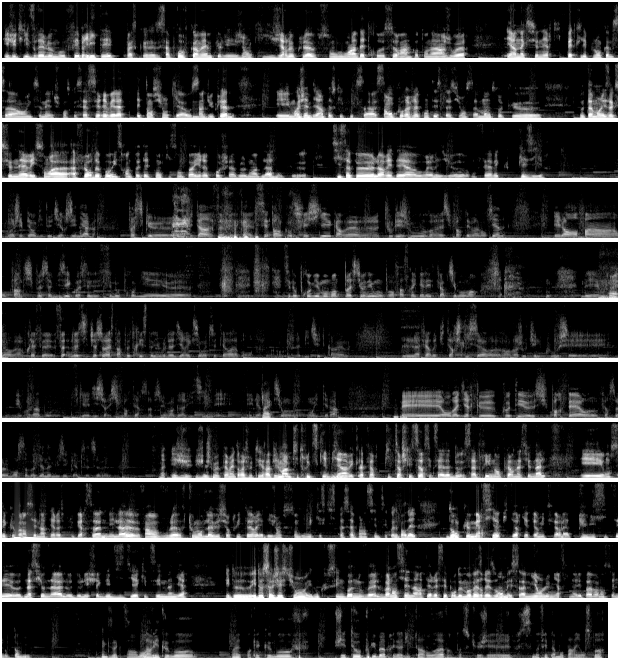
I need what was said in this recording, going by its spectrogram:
Et j'utiliserai le mot fébrilité parce que ça prouve quand même que les gens qui gèrent le club sont loin d'être sereins quand on a un joueur et un actionnaire qui pète les plombs comme ça en une semaine. Je pense que c'est assez révélateur des tensions qu'il y a au sein du club. Et moi j'aime bien parce qu'écoute, ça, ça encourage la contestation, ça montre que notamment les actionnaires, ils sont à, fleur de peau, ils se rendent peut-être compte qu'ils sont pas irréprochables loin de là. Donc euh, si ça peut leur aider à ouvrir les yeux, on fait avec plaisir. Moi j'ai bien envie de dire génial. Parce que putain, ça fait quand même 7 ans qu'on se fait chier quand même euh, tous les jours à supporter Valenciennes. Et là enfin on peut un petit peu s'amuser quoi. C'est nos premiers euh, c'est nos premiers moments de passionnés où on peut enfin se régaler depuis un petit moment. mais oui, non, après la situation reste un peu triste au niveau de la direction, etc. Bon, on a l'habitude quand même. L'affaire de Peter Schlisser euh, en rajoute une couche et, et voilà, bon, ce qu'il a dit sur les supporters, c'est absolument gravissime et, les réactions ont, été là. Mais on va dire que côté euh, supporter, euh, personnellement, ça m'a bien amusé quand même cette semaine. Et juste, je me permets de rajouter rapidement un petit truc. Ce qui est bien mm-hmm. avec l'affaire Peter Schlisser, c'est que ça a, ça a, pris une ampleur nationale. Et on sait que Valenciennes n'intéresse plus personne. Mais là, euh, enfin, tout le monde l'a vu sur Twitter. Il y a des gens qui se sont dit, mais qu'est-ce qui se passe à Valenciennes? C'est quoi ce bordel? Donc, merci à Peter qui a permis de faire la publicité nationale de l'échec des Dieck et de ses manières et de, et de sa gestion. Et donc c'est une bonne nouvelle. Valenciennes a intéressé pour de mauvaises raisons, mais ça a mis en lumière ce qui n'allait pas à Valenciennes, donc tant mieux. Exact. en, quelques mots, en quelques mots, j'étais au plus bas après la victoire au Havre parce que ça m'a fait perdre mon pari en sport.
